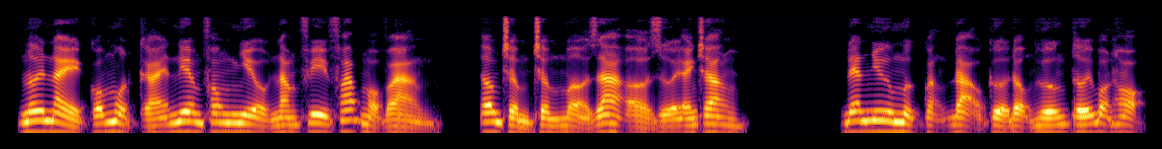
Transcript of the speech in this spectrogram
Nơi này có một cái niêm phong nhiều năm phi pháp mỏ vàng, âm trầm trầm mở ra ở dưới ánh trăng. Đen như mực quặng đạo cửa động hướng tới bọn họ,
